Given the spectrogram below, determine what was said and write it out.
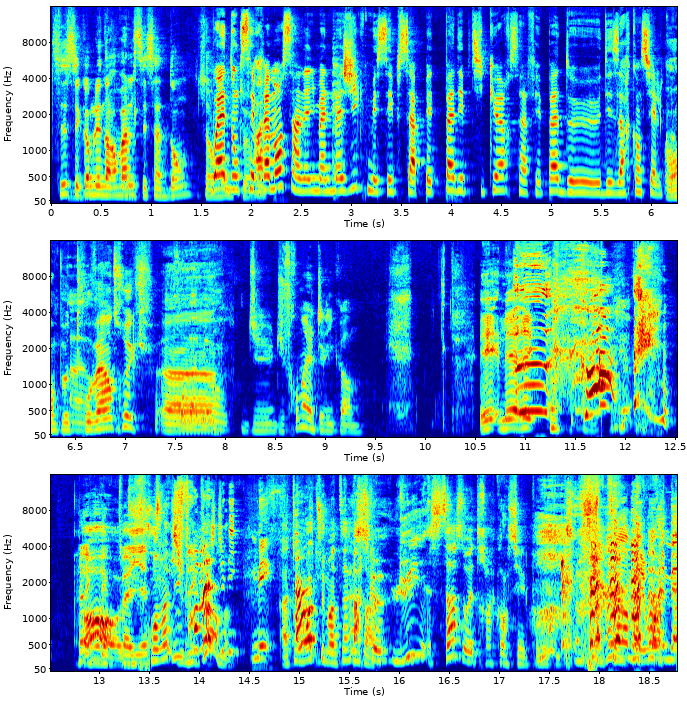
Tu sais, c'est comme les narvals, c'est sa dent qui Ouais, remonte. donc c'est Ah, vraiment, c'est un animal magique, mais c'est, ça pète pas des petits cœurs, ça fait pas de, des arcs-en-ciel, quoi. On peut Ah. trouver un truc. euh, du, du fromage de licorne. Et les, ré- Avec Oh, du fromage Du de fromage de. Mais Attends, moi tu m'intéresses. Parce hein. que lui, ça, ça va être arc-en-ciel pour le coup. Putain, mais ouais, mais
